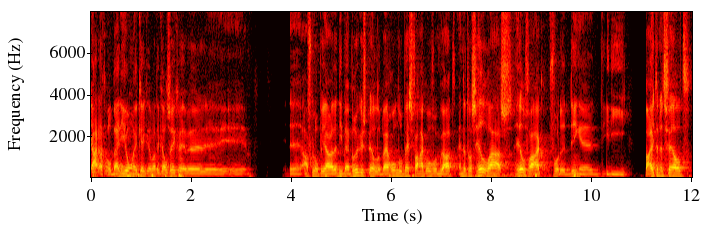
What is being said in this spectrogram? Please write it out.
Ja, dat hoort bij die jongen. Kijk, wat ik al zeg, we hebben eh, in de afgelopen jaren dat die bij Brugge speelde, bij Rondo best vaak over hem gehad. En dat was heel laas, heel vaak voor de dingen die hij buiten het veld,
